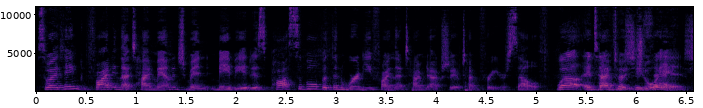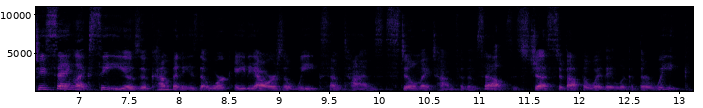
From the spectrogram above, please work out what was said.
So I think finding that time management, maybe it is possible, but then where do you find that time to actually have time for yourself? Well, and time that's to what she's enjoy saying. it. She's saying like CEOs of companies that work 80 hours a week sometimes still make time for themselves. It's just about the way they look at their week.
